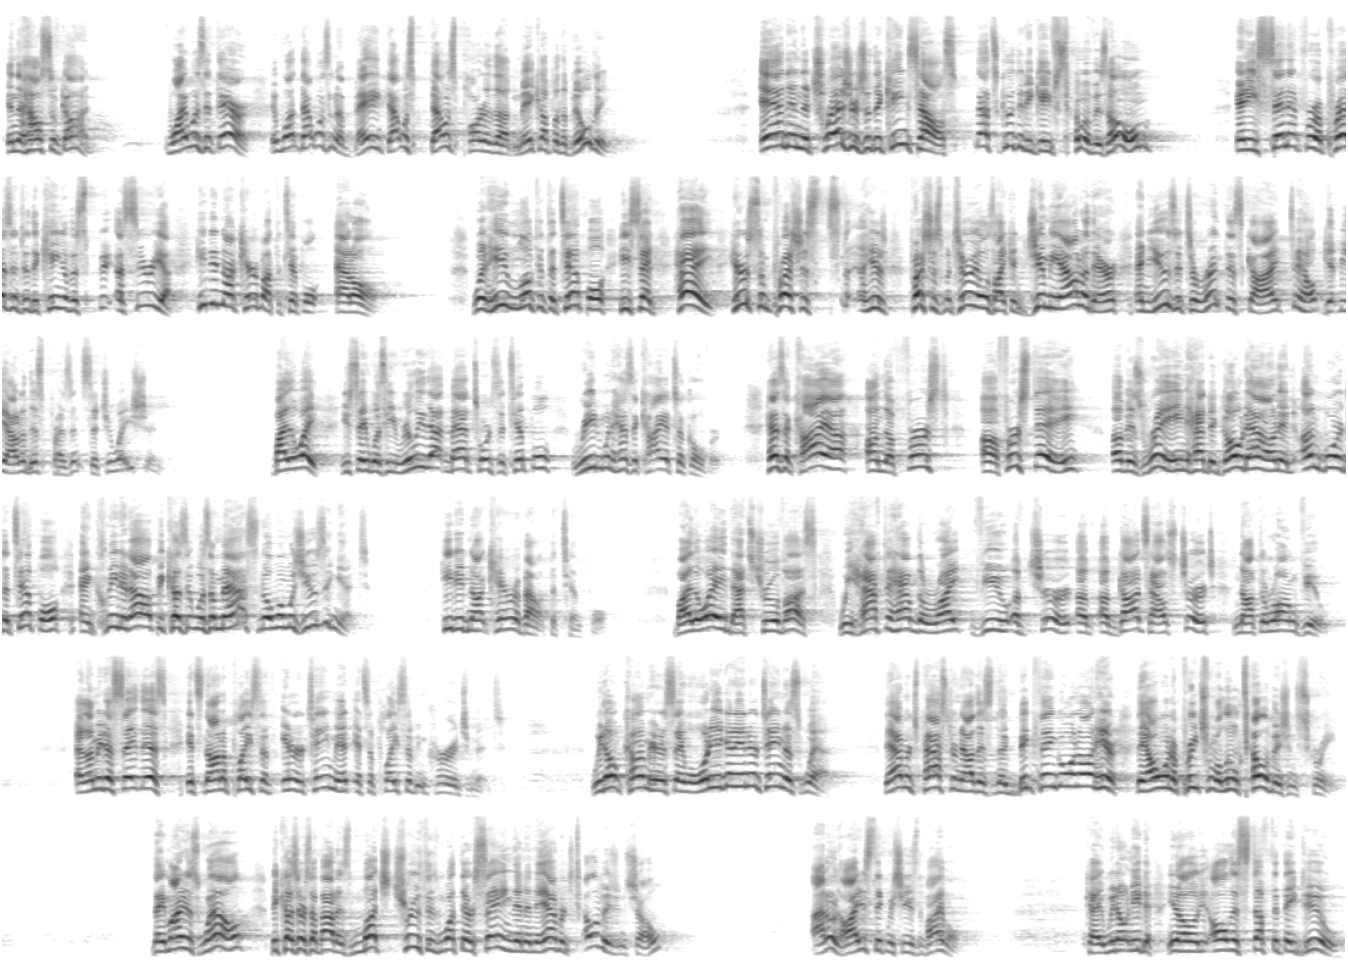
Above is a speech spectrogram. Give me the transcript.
In the house of God. Why was it there? It was, that wasn't a bank. That was, that was part of the makeup of the building and in the treasures of the king's house. That's good that he gave some of his home. And he sent it for a present to the king of Assyria. He did not care about the temple at all. When he looked at the temple, he said, "Hey, here's some precious here's precious materials I can jimmy out of there and use it to rent this guy to help get me out of this present situation." By the way, you say, was he really that bad towards the temple? Read when Hezekiah took over. Hezekiah, on the first uh, first day of his reign, had to go down and unboard the temple and clean it out because it was a mess. No one was using it. He did not care about the temple. By the way, that's true of us. We have to have the right view of church, of, of God's house, church, not the wrong view. And let me just say this it's not a place of entertainment, it's a place of encouragement. We don't come here to say, well, what are you going to entertain us with? The average pastor now, this the big thing going on here. They all want to preach from a little television screen. They might as well, because there's about as much truth in what they're saying than in the average television show. I don't know. I just think we should use the Bible. Okay, we don't need to, you know, all this stuff that they do.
